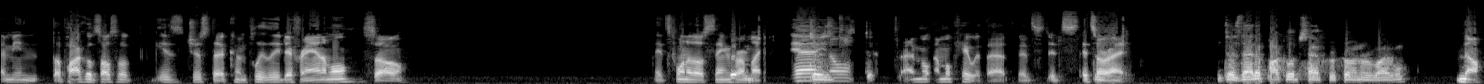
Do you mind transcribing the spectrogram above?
I mean, Apocalypse also is just a completely different animal. So it's one of those things where I'm like, yeah, you know, I'm I'm okay with that. It's it's it's all right. Does that apocalypse have Crocona revival? No,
